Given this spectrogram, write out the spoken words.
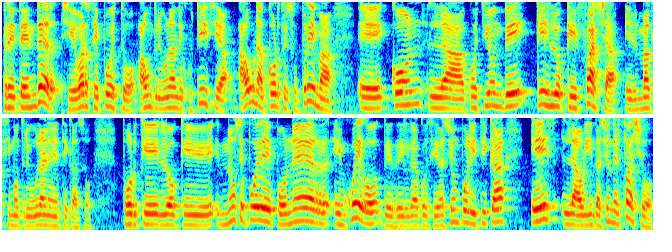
pretender llevarse puesto a un tribunal de justicia, a una Corte Suprema, eh, con la cuestión de qué es lo que falla el máximo tribunal en este caso. Porque lo que no se puede poner en juego desde la consideración política es la orientación del fallo.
